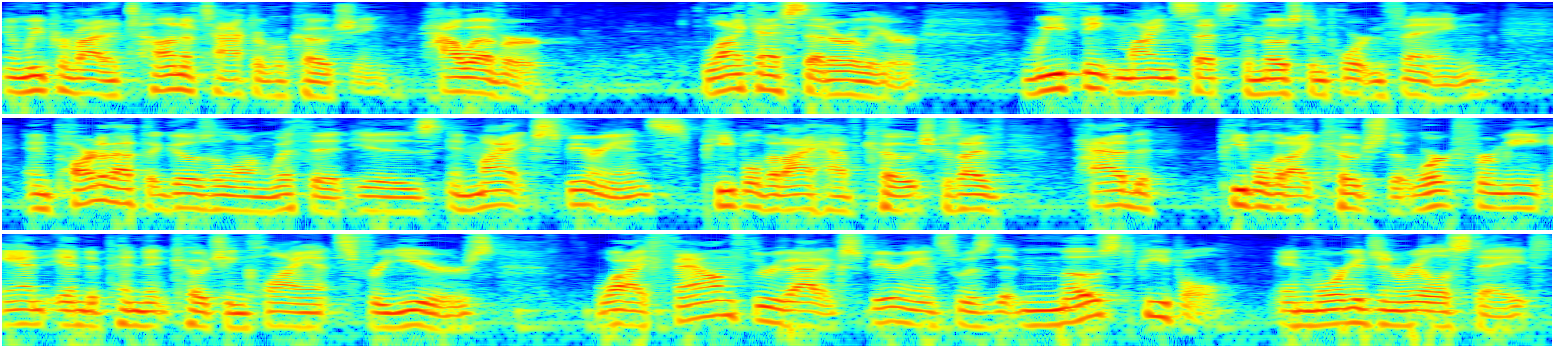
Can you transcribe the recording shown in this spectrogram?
and we provide a ton of tactical coaching. However, like I said earlier, we think mindset's the most important thing. And part of that that goes along with it is, in my experience, people that I have coached, because I've had people that I coached that worked for me and independent coaching clients for years. What I found through that experience was that most people in mortgage and real estate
